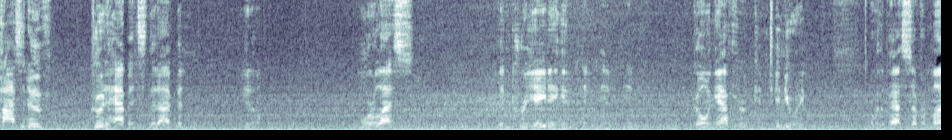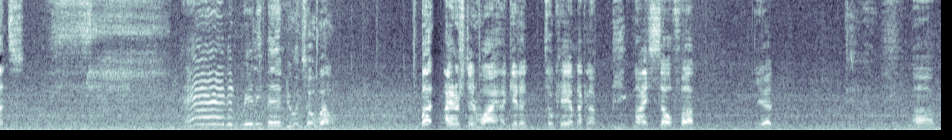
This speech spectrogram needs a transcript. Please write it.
positive, good habits that I've been, you know, more or less been creating and, and, and, and going after and continuing over the past several months, haven't really been doing so well. But I understand why. I get it. It's okay. I'm not going to beat myself up yet. Um,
